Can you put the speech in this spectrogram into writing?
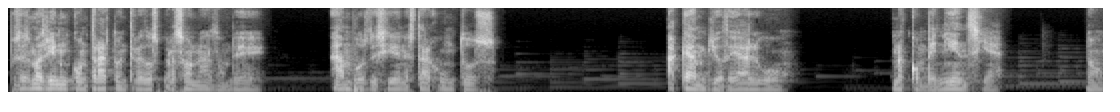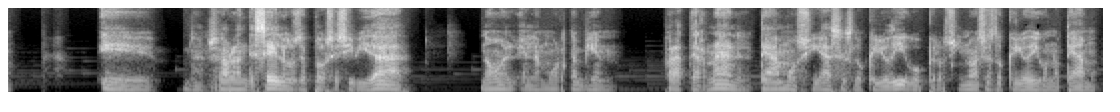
pues es más bien un contrato entre dos personas donde ambos deciden estar juntos a cambio de algo, una conveniencia, ¿no? Eh, se hablan de celos, de posesividad, ¿no? El, amor también fraternal, te amo si haces lo que yo digo, pero si no haces lo que yo digo, no te amo.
